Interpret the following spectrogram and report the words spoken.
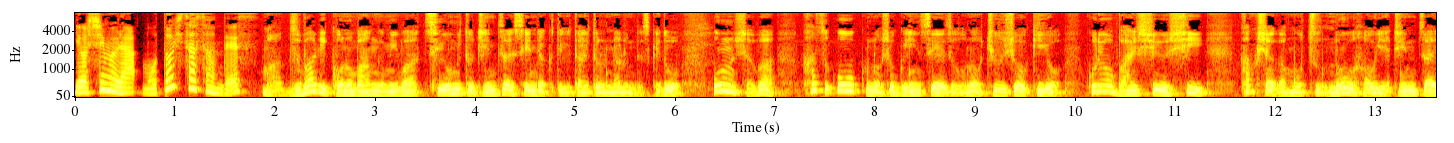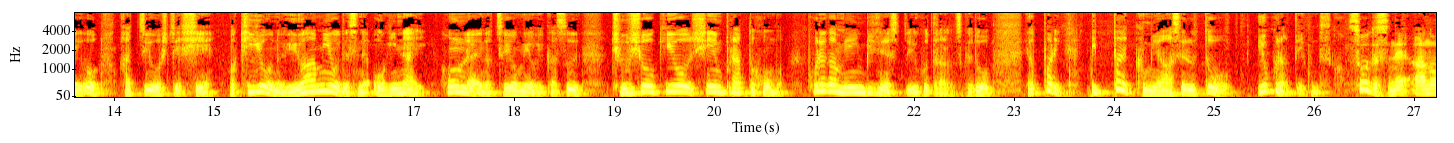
吉村元久さんです。まあ、ズバリこの番組は強みと人材戦略というタイトルになるんですけど、御社は数多くの食品製造の中小企業、これを買収し、各社が持つノウハウや人材を活用して支援、まあ、企業の弱みをですね、補い、本来の強みを生かす中小企業支援プラットフォーム、これがメインビジネスということなんですけど、やっぱりいっぱい組み合わせると、良くなっていくんですか？そうですね。あの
